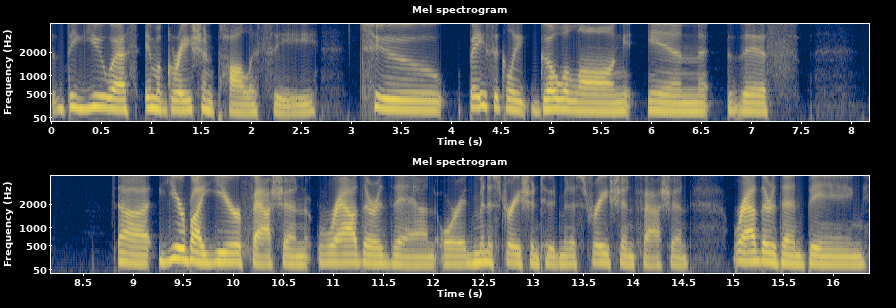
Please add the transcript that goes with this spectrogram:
the U.S. immigration policy to basically go along in this uh, year by year fashion rather than, or administration to administration fashion, rather than being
